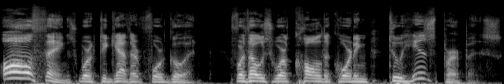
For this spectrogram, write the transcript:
all things work together for good, for those who are called according to his purpose.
